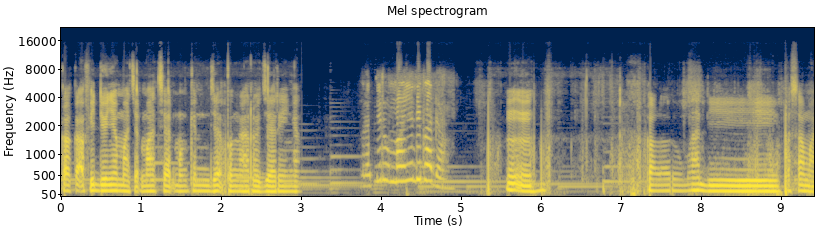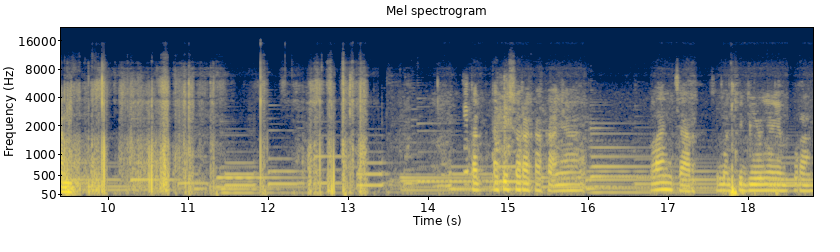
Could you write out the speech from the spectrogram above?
Kakak videonya macet-macet, mungkin ja- pengaruh jaringan. Berarti rumahnya di Padang. Mm-mm. Kalau rumah di Pasaman. Tapi suara kakaknya lancar, cuman videonya yang kurang.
